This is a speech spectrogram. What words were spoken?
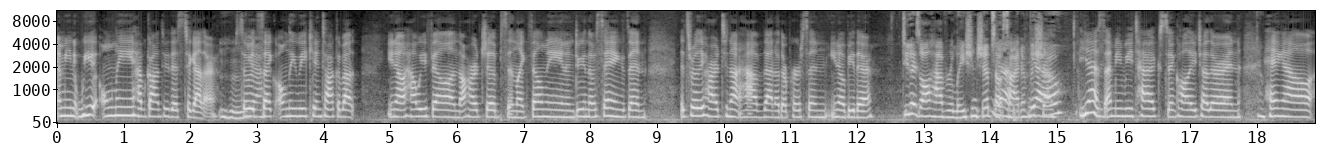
I mean, we only have gone through this together. So Yeah. it's like only we can talk about, you know, how we feel and the hardships and like filming and doing those things. And it's really hard to not have that other person, you know, be there. Do you guys all have relationships Yeah. outside of the Yeah. show? Yes, I mean we text and call each other and hang out,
